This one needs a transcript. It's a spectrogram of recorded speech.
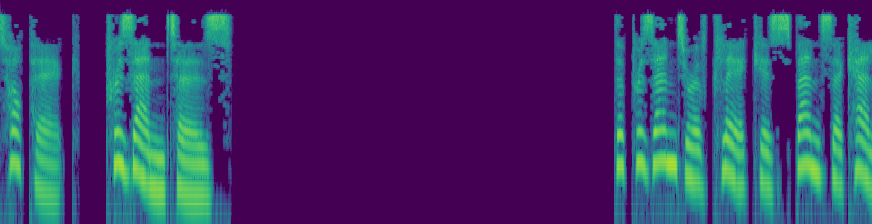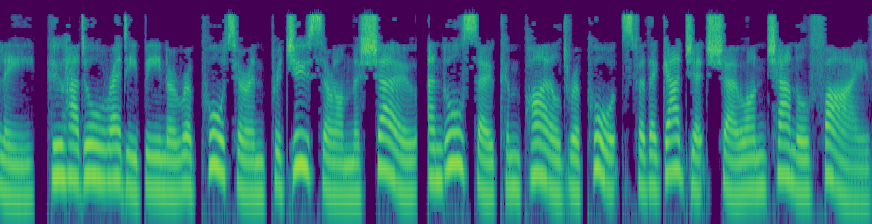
Topic Presenters The presenter of Click is Spencer Kelly, who had already been a reporter and producer on the show, and also compiled reports for the Gadget Show on Channel 5.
